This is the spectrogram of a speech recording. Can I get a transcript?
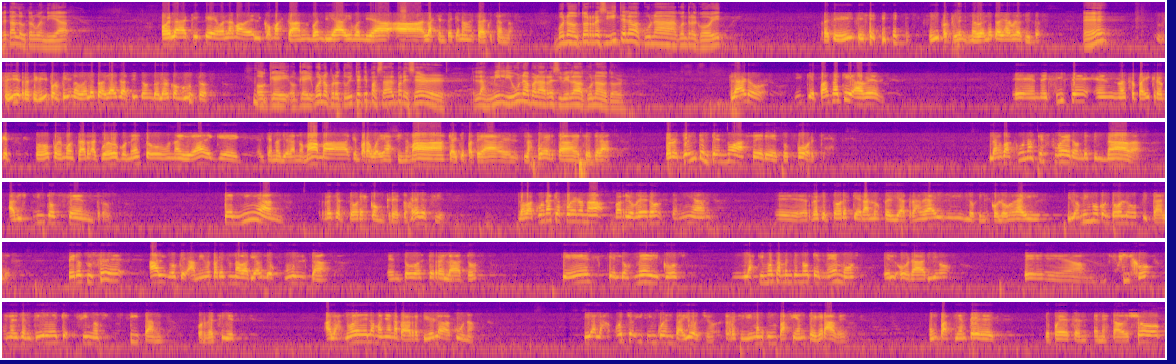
¿Qué tal, doctor? Buen día. Hola, Kike. Hola, Mabel. ¿Cómo están? Buen día y buen día a la gente que nos está escuchando. Bueno, doctor, ¿recibiste la vacuna contra el COVID? Recibí, sí. sí, por fin. Me duele todavía el bracito. ¿Eh? Sí, recibí, por fin. Me duele todavía el bracito. Un dolor con gusto. Ok, ok. Bueno, pero tuviste que pasar, al parecer, las mil y una para recibir la vacuna, doctor. Claro, y qué pasa que, a ver, existe en nuestro país, creo que todos podemos estar de acuerdo con esto, una idea de que el que no llora no mama, que en Paraguay es así nomás, que hay que patear las puertas, etcétera. Bueno, yo intenté no hacer eso porque las vacunas que fueron designadas a distintos centros tenían receptores concretos, es decir, las vacunas que fueron a Barrio Obrero tenían eh, receptores que eran los pediatras de ahí, los ginecólogos de ahí, y lo mismo con todos los hospitales. Pero sucede algo que a mí me parece una variable oculta en todo este relato, que es que los médicos lastimosamente no tenemos el horario eh, fijo en el sentido de que si nos citan por decir, a las 9 de la mañana para recibir la vacuna y a las 8 y 58 recibimos un paciente grave, un paciente que puede ser en estado de shock,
